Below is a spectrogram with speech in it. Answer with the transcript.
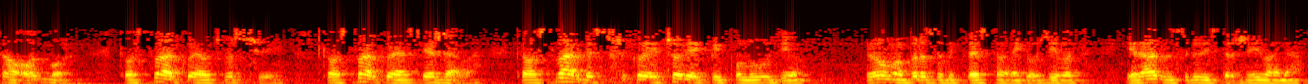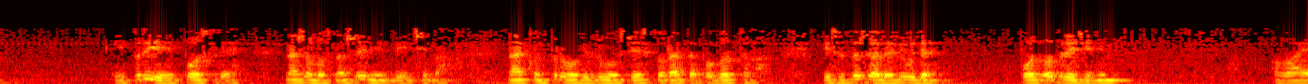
kao odmor, kao stvar koja učvršćuje, kao stvar koja svježava, kao stvar bez koje čovjek bi poludio, veoma brzo bi prestao njegov život i radili se ljudi istraživanja i prije i poslije, nažalost na živim bićima, nakon prvog i drugog svjetskog rata pogotovo, gdje su držali ljude pod određenim ovaj,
